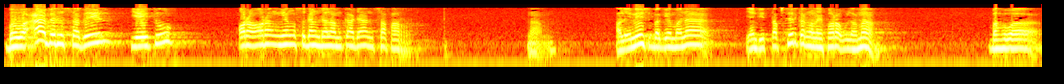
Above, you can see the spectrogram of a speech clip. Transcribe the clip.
bahwa abiris sabil yaitu orang-orang yang sedang dalam keadaan safar. Nah hal ini sebagaimana yang ditafsirkan oleh para ulama bahwa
